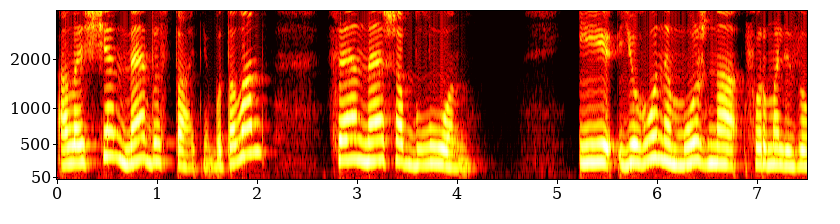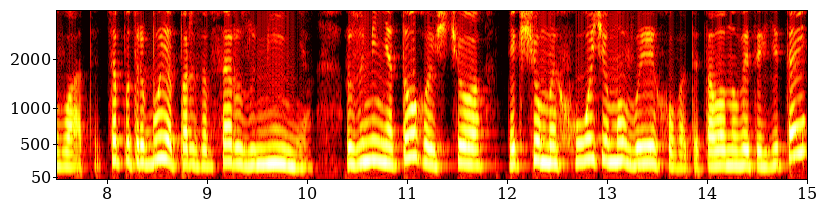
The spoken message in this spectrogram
але ще недостатньо, бо талант це не шаблон. І його не можна формалізувати. Це потребує, перш за все, розуміння. Розуміння того, що якщо ми хочемо виховати талановитих дітей,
